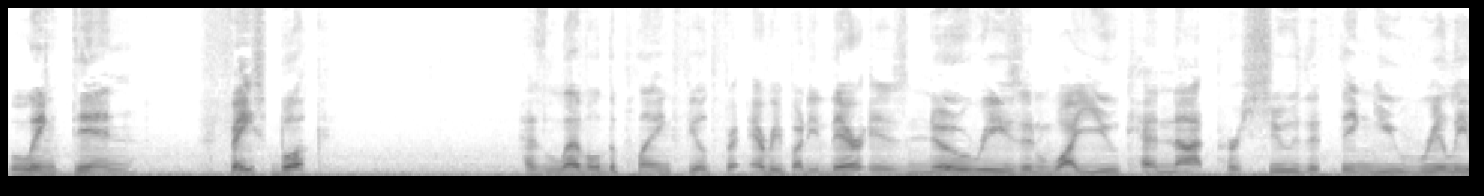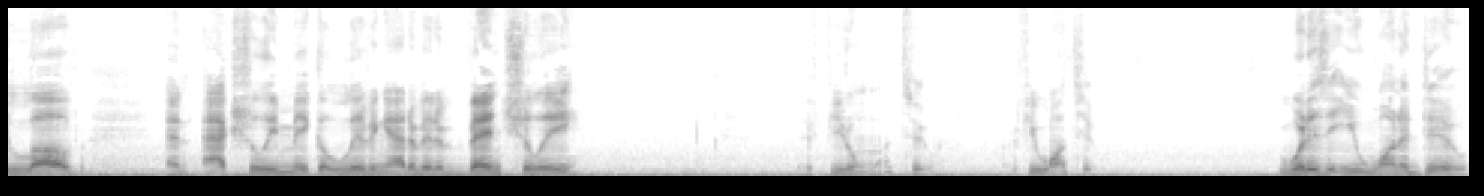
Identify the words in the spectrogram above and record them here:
LinkedIn, Facebook, has leveled the playing field for everybody. There is no reason why you cannot pursue the thing you really love and actually make a living out of it eventually if you don't want to, if you want to. What is it you want to do?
